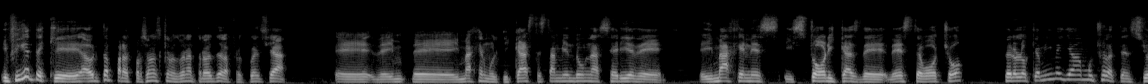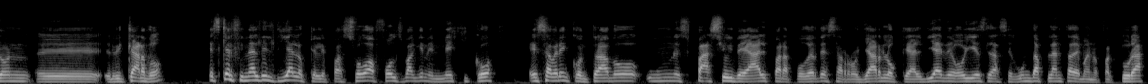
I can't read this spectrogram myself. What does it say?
Y fíjate que ahorita para las personas que nos ven a través de la frecuencia eh, de, imagen multicast, están viendo una serie de, imágenes históricas de, este bocho, pero lo que a mí me llama mucho la atención, eh, Ricardo, es que al final del día lo que le pasó a Volkswagen en México es haber encontrado un espacio ideal para poder desarrollar lo que al día de hoy es la segunda planta de manufactura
